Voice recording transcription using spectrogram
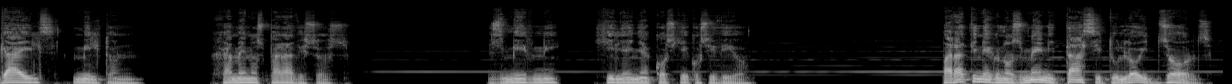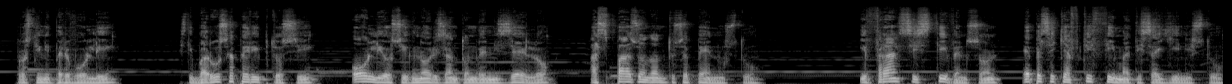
Γκάιλς Μίλτον Χαμένος Παράδεισος Σμύρνη 1922 Παρά την εγνωσμένη τάση του Λόιτ Τζόρτζ προς την υπερβολή, στην παρούσα περίπτωση όλοι όσοι γνώριζαν τον Βενιζέλο ασπάζονταν τους επένους του. Η Φράνσις Στίβενσον έπεσε και αυτή θύμα της αγίνης του.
